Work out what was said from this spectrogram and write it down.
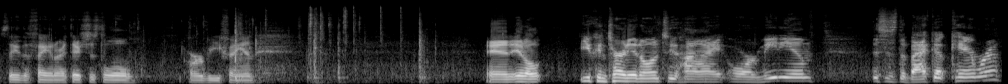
See the fan right there? It's just a little RV fan. And it'll, you can turn it on to high or medium. This is the backup camera.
